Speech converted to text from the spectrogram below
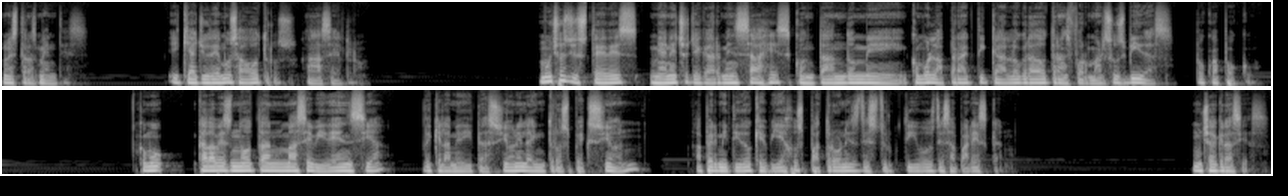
nuestras mentes y que ayudemos a otros a hacerlo. Muchos de ustedes me han hecho llegar mensajes contándome cómo la práctica ha logrado transformar sus vidas poco a poco. Cómo cada vez notan más evidencia de que la meditación y la introspección ha permitido que viejos patrones destructivos desaparezcan. Muchas gracias.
